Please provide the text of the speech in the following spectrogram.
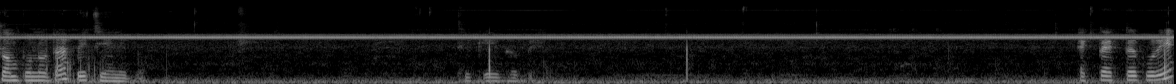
সম্পূর্ণটা পেঁচিয়ে নেব। ঠিক এইভাবে। একটা একটা করে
